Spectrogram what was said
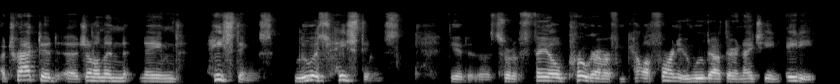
attracted a gentleman named Hastings, Louis Hastings. He had a sort of failed programmer from California who moved out there in 1980.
